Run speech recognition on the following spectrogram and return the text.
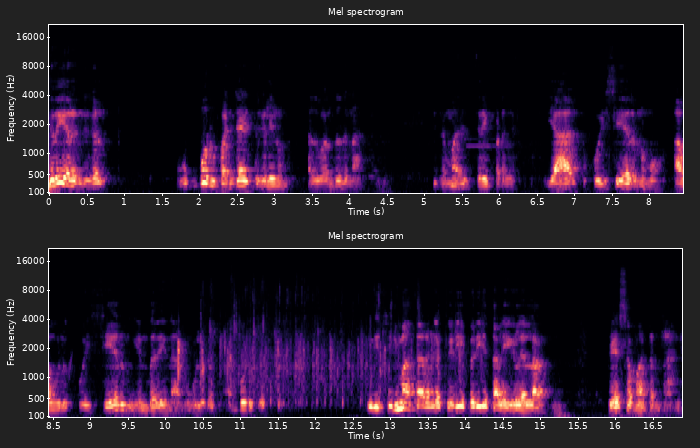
திரையரங்குகள் ஒவ்வொரு பஞ்சாயத்துகளிலும் அது வந்ததுன்னா இந்த மாதிரி திரைப்படங்கள் யாருக்கு போய் சேரணுமோ அவங்களுக்கு போய் சேரும் என்பதை நான் உங்களுக்கு அன்போடு இது சினிமாக்காரங்க பெரிய பெரிய தலைகள் எல்லாம் பேச மாட்டேன்றாங்க.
